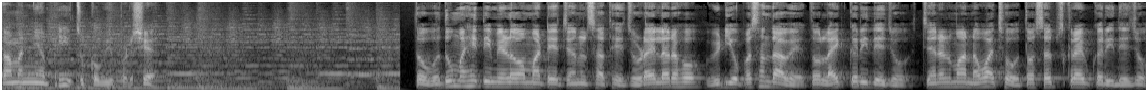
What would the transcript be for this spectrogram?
સામાન્ય ફી ચૂકવવી પડશે. તો વધુ માહિતી મેળવવા માટે ચેનલ સાથે જોડાયેલા રહો. વીડિયો પસંદ આવે તો લાઈક કરી દેજો. ચેનલમાં નવા છો તો સબસ્ક્રાઇબ કરી દેજો.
